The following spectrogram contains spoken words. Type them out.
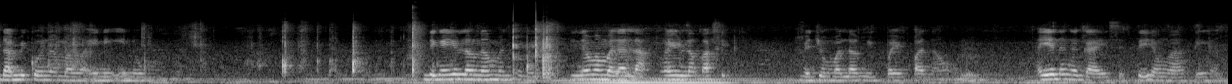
Dami ko na mga iniinom. Hindi, ngayon lang naman to guys. Hindi naman malala. Ngayon lang kasi medyo malamig pa yung panahon. Ayan na nga guys. Ito yung ating ano.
